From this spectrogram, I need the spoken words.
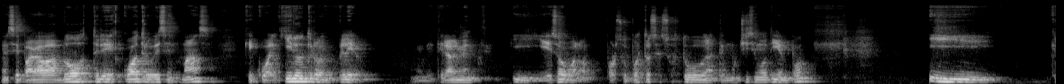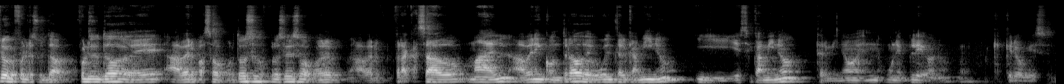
donde se pagaba dos, tres, cuatro veces más que cualquier otro empleo, literalmente. Y eso, bueno, por supuesto se sostuvo durante muchísimo tiempo. Y creo que fue el resultado. Fue el resultado de haber pasado por todos esos procesos, haber, haber fracasado mal, haber encontrado de vuelta el camino y ese camino terminó en un empleo, ¿no? que creo que es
